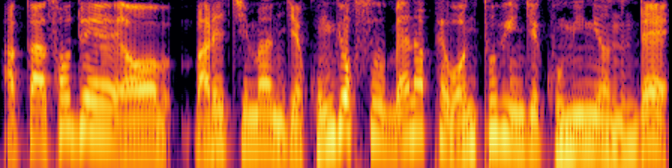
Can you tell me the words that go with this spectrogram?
아까 서두에 어, 말했지만 이제 공격수 맨 앞에 원톱이 이제 고민이었는데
